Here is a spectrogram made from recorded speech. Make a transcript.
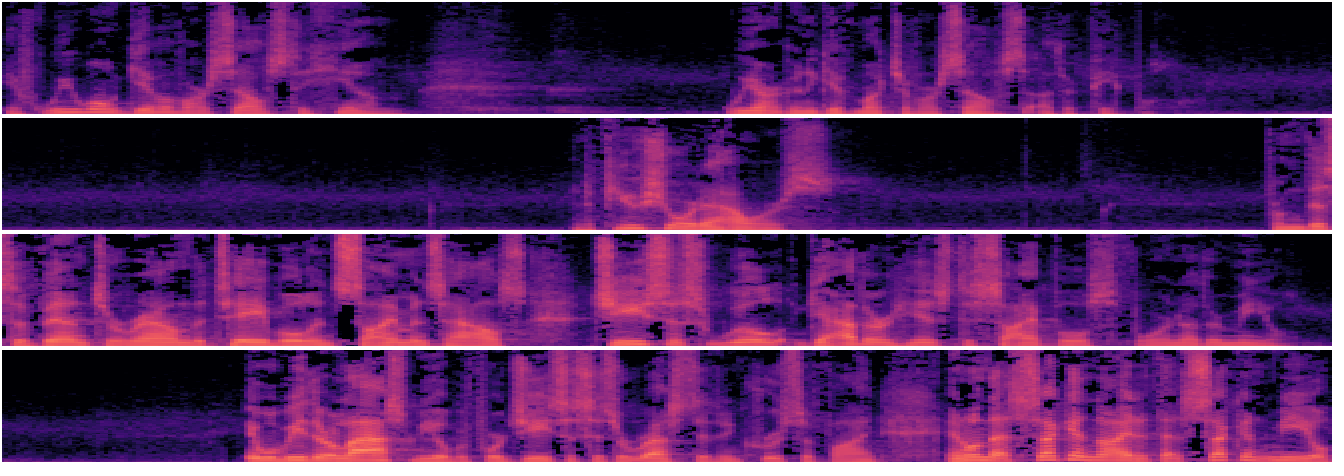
if we won't give of ourselves to Him, we aren't going to give much of ourselves to other people. In a few short hours from this event around the table in Simon's house, Jesus will gather his disciples for another meal. It will be their last meal before Jesus is arrested and crucified. And on that second night, at that second meal,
